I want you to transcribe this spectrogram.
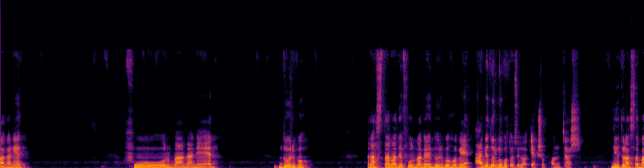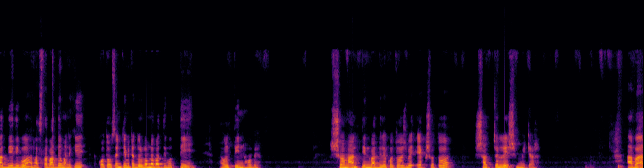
বাগানের ফুল বাগানের দৈর্ঘ্য। রাস্তা বাদে ফুল বাগানের দৈর্ঘ্য হবে, আগে দৈর্ঘ্য কত ছিল? একশো পঞ্চাশ। যেহেতু রাস্তা বাদ দিয়ে দিব, রাস্তা বাদ দেওয়া মানে কি, কত সেন্টিমিটার দৈর্ঘ্য আমরা বাদ দিব? তিন। তাহলে তিন হবে। সমান তিন বাদ দিলে কত আসবে? একশত সাতচল্লিশ মিটার। আবার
